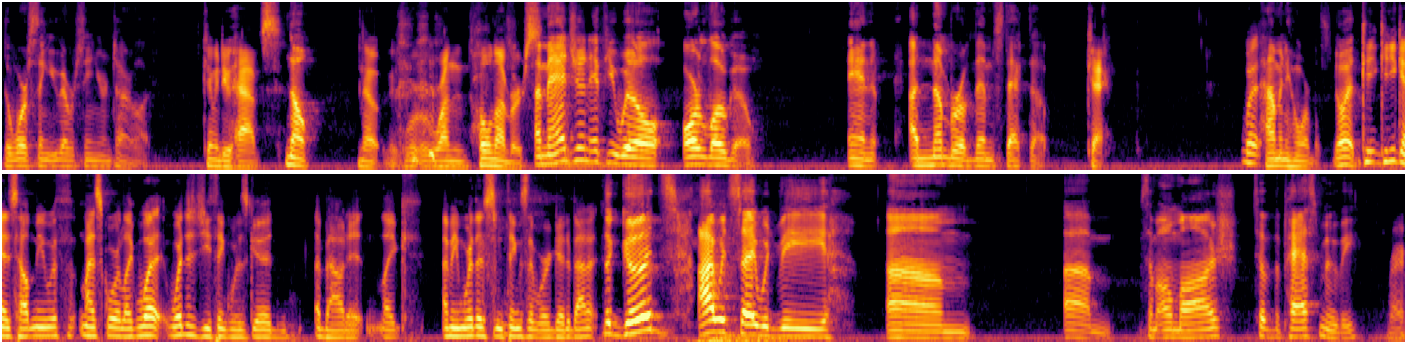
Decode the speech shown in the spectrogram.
the worst thing you've ever seen in your entire life. Can we do halves? No. No, we're, we're on whole numbers. Imagine, if you will, our logo and a number of them stacked up. Okay. What How many horribles? Go ahead. can, can you guys help me with my score? Like, what what did you think was good about it? Like, I mean, were there some things that were good about it? The goods, I would say, would be um, um, some homage to the past movie. Right.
